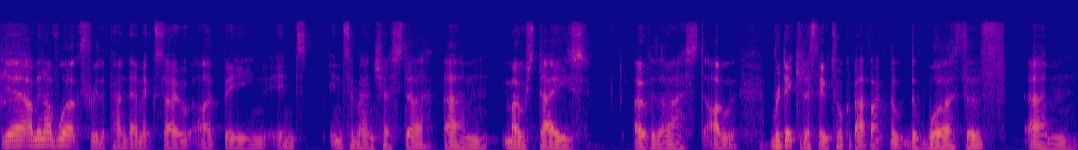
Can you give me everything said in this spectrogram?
Yeah, I mean, I've worked through the pandemic, so I've been in into Manchester um, most days over the last I ridiculously we talk about like the, the worth of um,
